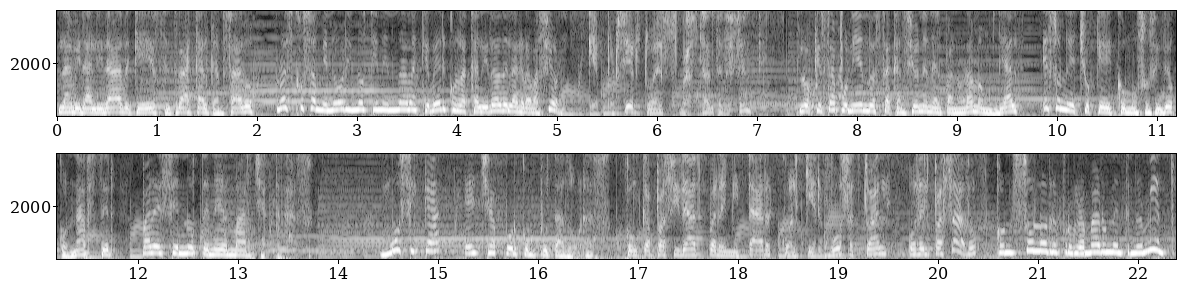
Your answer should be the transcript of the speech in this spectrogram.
La viralidad que este track ha alcanzado no es cosa menor y no tiene nada que ver con la calidad de la grabación, que por cierto es bastante decente. Lo que está poniendo esta canción en el panorama mundial es un hecho que, como sucedió con Napster, parece no tener marcha atrás. Música hecha por computadoras, con capacidad para imitar cualquier voz actual o del pasado, con solo reprogramar un entrenamiento.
